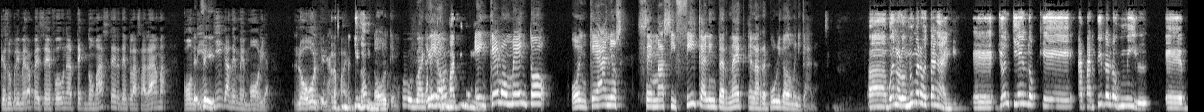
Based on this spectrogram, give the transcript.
que su primera PC fue una Tecnomaster de Plaza Lama con 10 GB de memoria. Lo último, Rafael. Lo último. ¿En qué momento o en qué años se masifica el Internet en la República Dominicana? Ah, bueno, los números están ahí. Eh, yo entiendo que a partir del 2000, eh,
